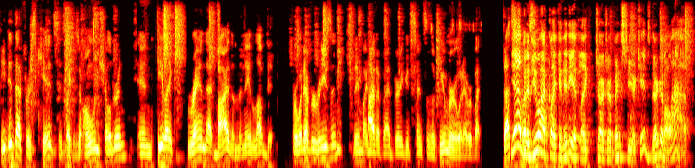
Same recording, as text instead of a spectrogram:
he did that for his kids. It's like his own children, and he like ran that by them, and they loved it for whatever reason. They might not have had very good senses of humor or whatever, but that's yeah. But if you act like an idiot like Jar Jar Binks to your kids, they're gonna laugh.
